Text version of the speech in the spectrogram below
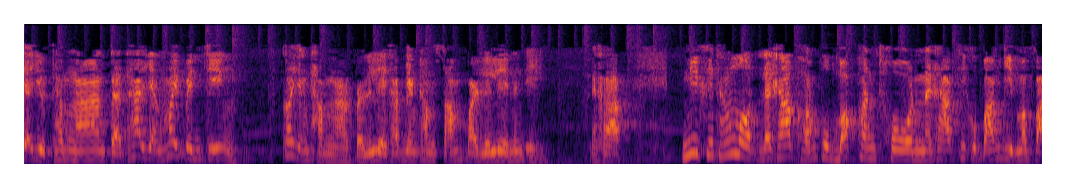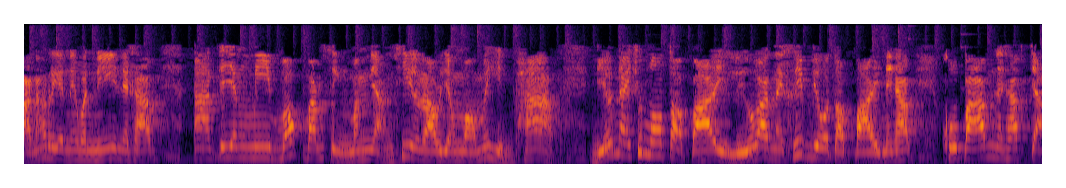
จะหยุดทำงานแต่ถ้ายังไม่เป็นจริง ก็ยังทำงานไปเรื่อยๆครับยังทำซ้ำไปเรื่อยๆ นั่นเองนะครับ นี่คือทั้งหมดนะครับของกลุ่มบล็อกคอนโทรลนะครับที่ครูปั๊มหยิบมาฝากนักเรียนในวันนี้นะครับอาจจะยังมีบล็อกบางสิ่งบางอย่างที่เรายังมองไม่เห็นภาพ เดี๋ยวในชั่วโมงต่อไป หรือว่าในคลิปวิดีโอต่อไปนะครับครูปั๊มนะครับจะ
